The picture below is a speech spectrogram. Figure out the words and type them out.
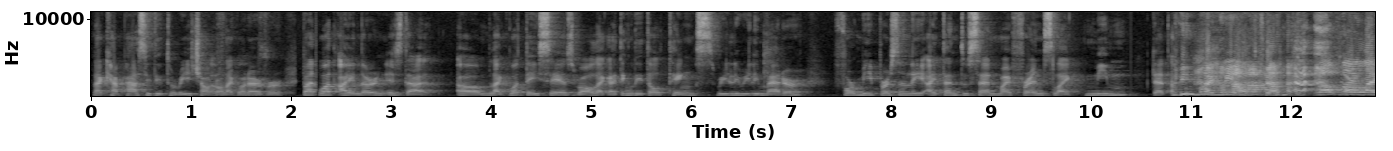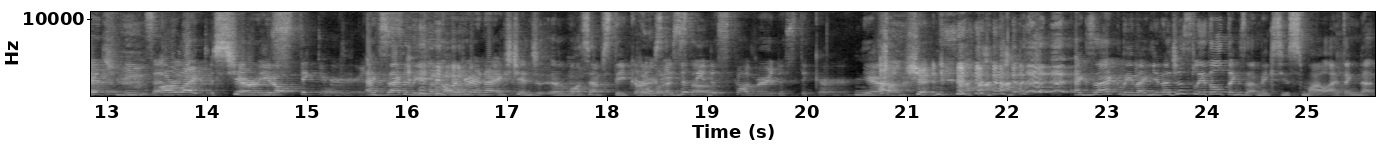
like capacity to reach out Of or like course. whatever. But what I learned is that um, like what they say as well, like I think little things really really matter. For me personally, I tend to send my friends like meme that remind me of them. Love Or like- means or like share, you know, stickers. exactly. But Audrey and I exchange uh, WhatsApp I stickers and recently stuff. discovered the sticker Yeah. function. exactly like you know just little things that makes you smile i think that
